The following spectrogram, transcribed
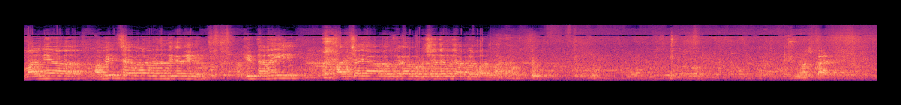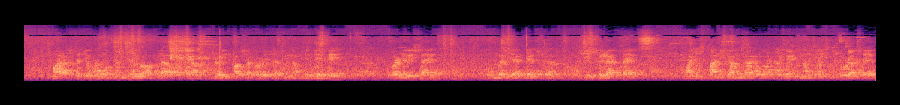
माननीय अमित साहेबांना विनंती करीन की त्यांनी आजच्या या पत्रकार परिषदेमध्ये आपलं मत मांडावं नमस्कार महाराष्ट्राचे उपमुख्यमंत्री आपल्या पावसाकडे आपले नेते फडणवीस साहेब मुंबईचे अध्यक्ष श्री शेलार साहेब माझे स्थानिक आमदार व कॅबिनेट मंत्री जोडा साहेब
